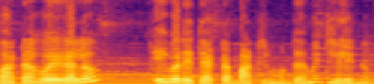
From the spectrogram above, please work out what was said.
বাটা হয়ে গেল। এইবার এটা একটা বাটির মধ্যে আমি ঢেলে নেব।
